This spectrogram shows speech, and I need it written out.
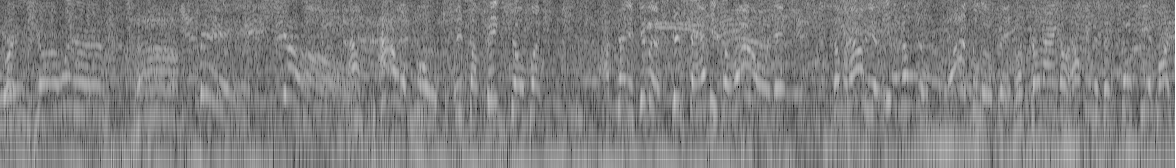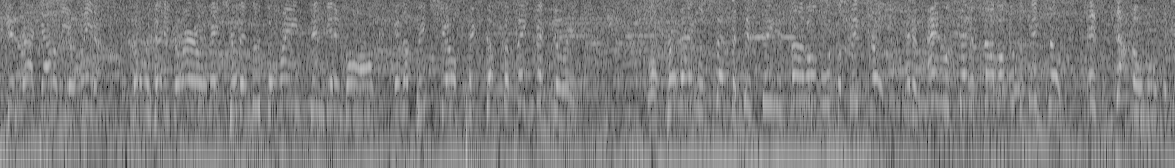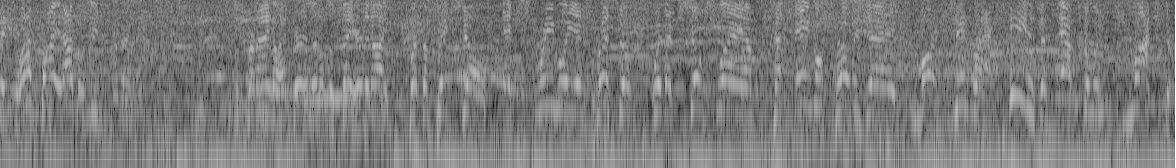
Here's your winner, The Big Show. How powerful is the Big Show, but I'll tell you, give an assist to Eddie Guerrero in this. Coming out here, even up the odds a little bit. Well, Kurt Angle helping his associate Mark Jindrak out of the arena. But it was Eddie Guerrero who made sure that Luther Reigns didn't get involved. And the Big Show picks up the big victory. Well, Kurt Angle said that this thing is not over with the Big Show. And if Angle said it's not over with the Big Show, it's not over with the Big Show. I buy it. I believe Kurt Angle. But Kurt Angle had very little to say here tonight. But the Big Show, extremely impressive with a choke slam to Angle protege Mark Jindrak. He is an absolute monster.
